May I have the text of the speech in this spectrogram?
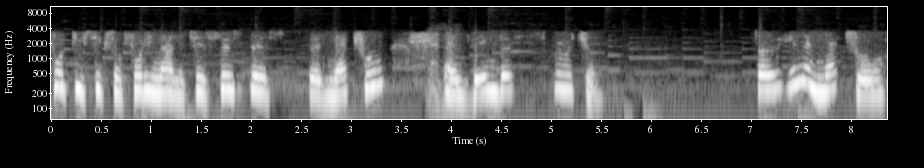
forty six or forty nine. It says first the the natural, and then the spiritual. So in the natural,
